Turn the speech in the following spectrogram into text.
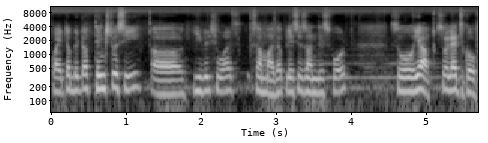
quite a bit of things to see. Uh, he will show us some other places on this fort. So yeah so let's go.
